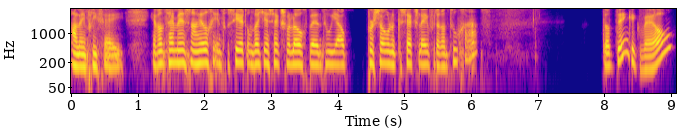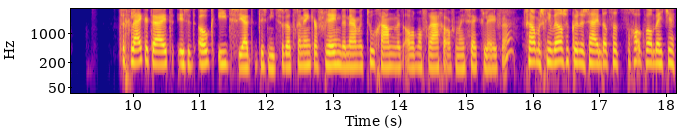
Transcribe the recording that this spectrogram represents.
Alleen privé. Ja, want zijn mensen nou heel geïnteresseerd omdat jij seksuoloog bent, hoe jouw persoonlijke seksleven eraan toe gaat? Dat denk ik wel. Tegelijkertijd is het ook iets. Ja, het is niet zo dat er in één keer vreemden naar me toe gaan met allemaal vragen over mijn seksleven. Het zou misschien wel zo kunnen zijn dat het toch ook wel een beetje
